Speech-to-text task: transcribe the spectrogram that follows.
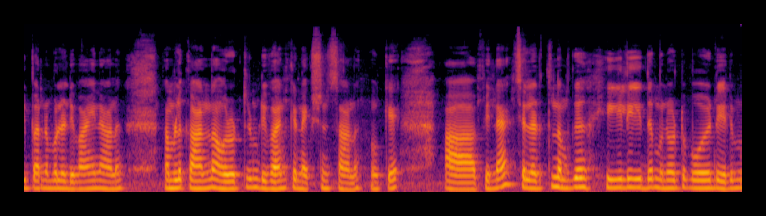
ഈ പറഞ്ഞ പോലെ ഡിവൈനാണ് നമ്മൾ കാണുന്ന ഓരോരുത്തരും ഡിവൈൻ കണക്ഷൻസ് ആണ്. ഓക്കെ പിന്നെ ചിലയിടത്ത് നമുക്ക് ഹീൽ ചെയ്ത് മുന്നോട്ട് പോകേണ്ടി വരും.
